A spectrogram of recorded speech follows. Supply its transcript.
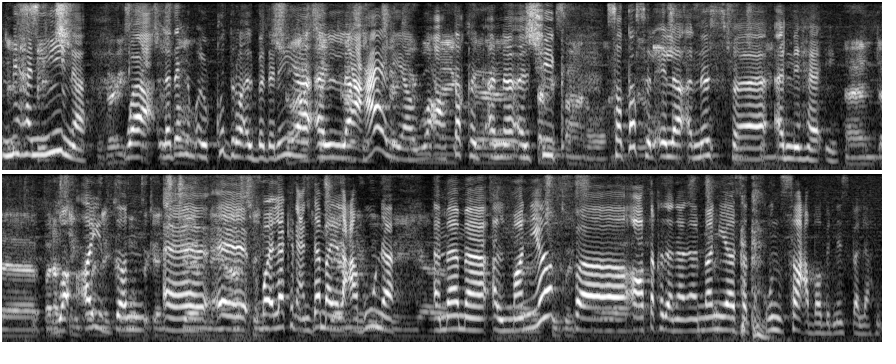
مهنيين ولديهم القدرة البدنية العالية وأعتقد أن التشيك ستصل إلى النصف النهائي. وأيضا ولكن عندما يلعبون أمام ألمانيا فأعتقد أن ألمانيا ستكون صعبة بالنسبة لهم.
